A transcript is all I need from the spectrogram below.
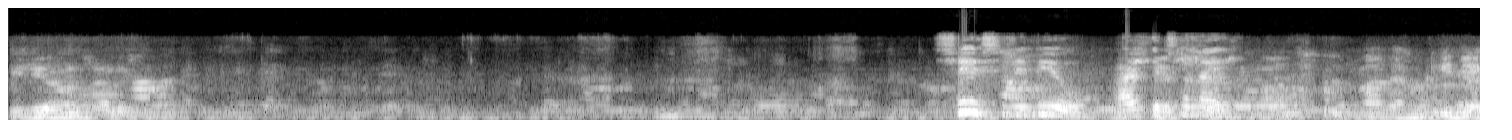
ভিডিও চলে শেষ রিভিউ আর কিছু নাই? ভিডিও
